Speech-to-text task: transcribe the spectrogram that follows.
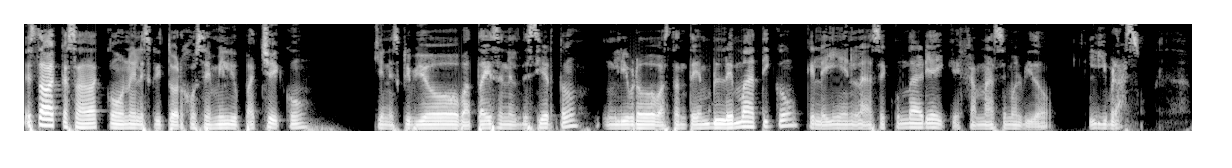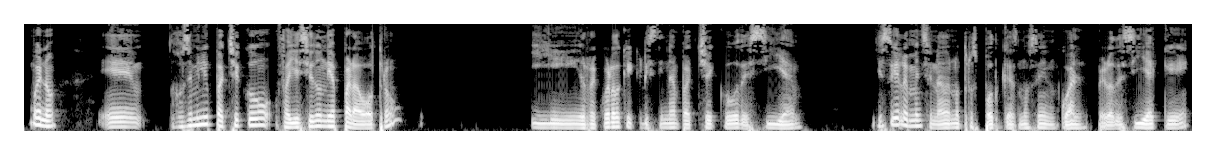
Estaba casada con el escritor José Emilio Pacheco, quien escribió Batallas en el Desierto, un libro bastante emblemático que leí en la secundaria y que jamás se me olvidó. Librazo. Bueno, eh, José Emilio Pacheco falleció de un día para otro. Y recuerdo que Cristina Pacheco decía, y esto ya lo he mencionado en otros podcasts, no sé en cuál, pero decía que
